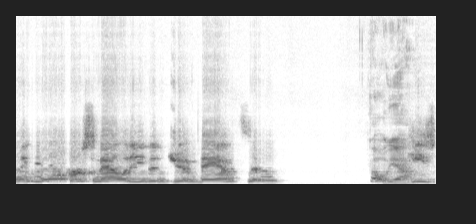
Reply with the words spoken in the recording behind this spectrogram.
I think more personality than Jim Nantz, and Oh yeah. he's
